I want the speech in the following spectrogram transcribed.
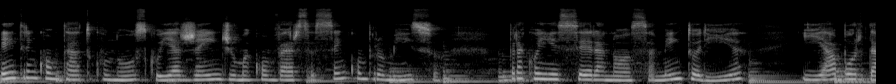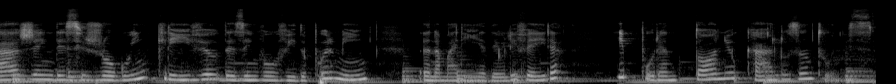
Entre em contato conosco e agende uma conversa sem compromisso para conhecer a nossa mentoria e abordagem desse jogo incrível desenvolvido por mim, Ana Maria de Oliveira, e por Antônio Carlos Antunes.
